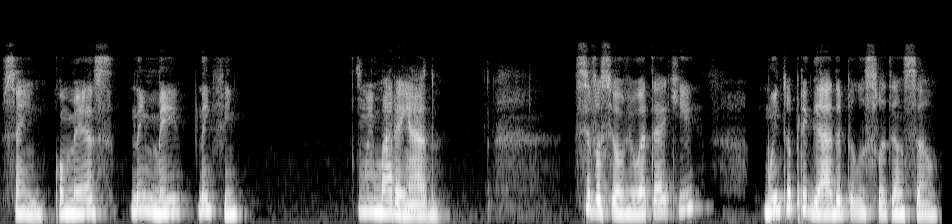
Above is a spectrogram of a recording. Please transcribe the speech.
sem começo, nem meio, nem fim um emaranhado. Se você ouviu até aqui, muito obrigada pela sua atenção.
